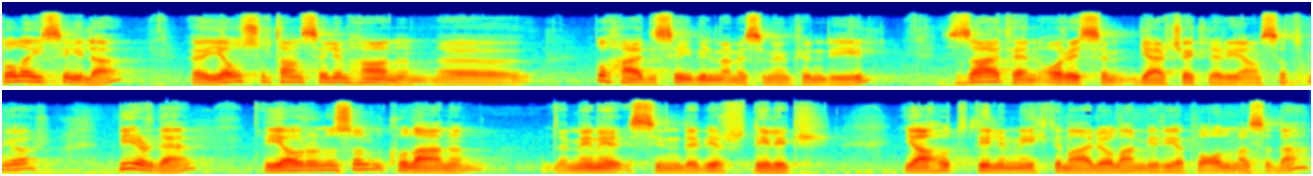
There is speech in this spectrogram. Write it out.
Dolayısıyla ee, Yavuz Sultan Selim Han'ın e, bu hadiseyi bilmemesi mümkün değil. Zaten o resim gerçekleri yansıtmıyor. Bir de yavrunuzun kulağının memesinde bir delik yahut delinme ihtimali olan bir yapı olması da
